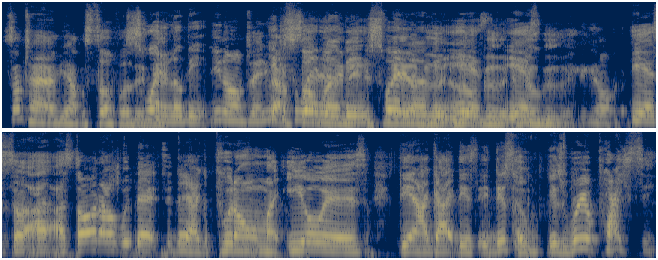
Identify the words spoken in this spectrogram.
sometimes you have to suffer a little Sweat bit. a little bit. You know what I'm saying? You, You gotta can sweat suffer a little bit bit, to sweat a smell little good, bit, to look good, yes. do good. You know. Yeah, so I, I start off with that today. I could put on my EOS. Then I got this. It, this is real pricey.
